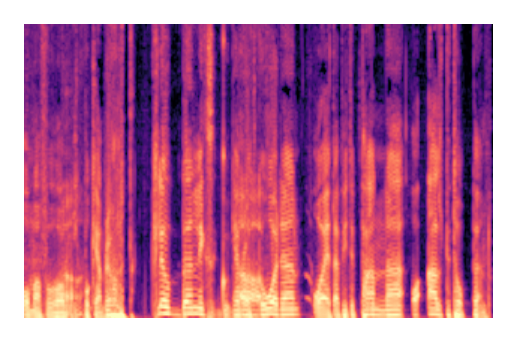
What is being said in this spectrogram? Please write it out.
och man får vara på kamratklubben, liksom, kamratgården och äta pyttipanna och allt är toppen.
